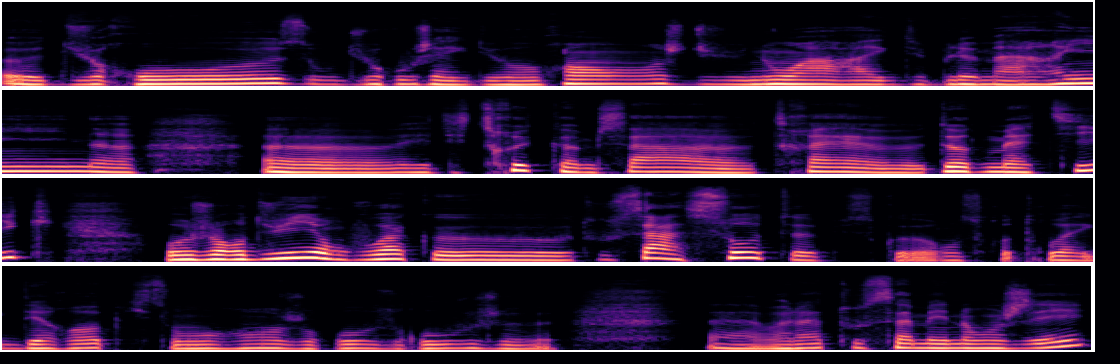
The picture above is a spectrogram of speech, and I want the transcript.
du rose ou du rouge avec du orange, du noir avec du bleu marine, et des trucs comme ça très dogmatiques. Aujourd'hui, on voit que tout ça saute puisqu'on se retrouve avec des robes qui sont orange, rose, rouge, voilà, tout ça mélangé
